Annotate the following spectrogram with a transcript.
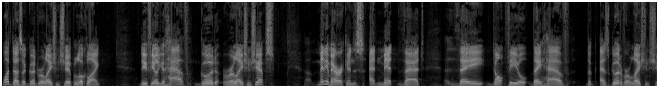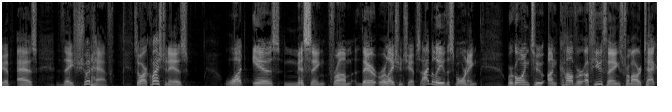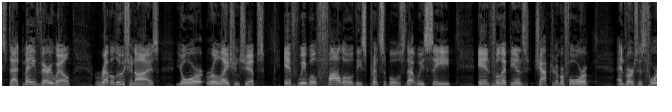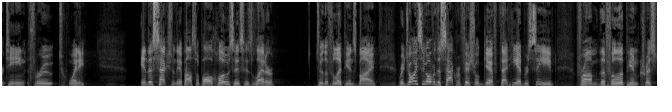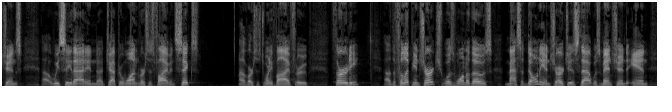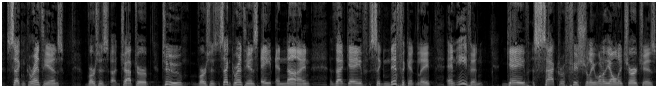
What does a good relationship look like? Do you feel you have good relationships? Uh, many Americans admit that they don't feel they have the, as good of a relationship as they should have. So, our question is what is missing from their relationships? I believe this morning we're going to uncover a few things from our text that may very well revolutionize your relationships if we will follow these principles that we see in Philippians chapter number 4 and verses 14 through 20. In this section, the Apostle Paul closes his letter to the Philippians by rejoicing over the sacrificial gift that he had received from the Philippian Christians. Uh, we see that in uh, chapter 1, verses 5 and 6, uh, verses 25 through 30. Uh, the Philippian church was one of those Macedonian churches that was mentioned in 2 Corinthians, verses uh, chapter 2, verses 2 Corinthians 8 and 9, that gave significantly and even gave sacrificially. One of the only churches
